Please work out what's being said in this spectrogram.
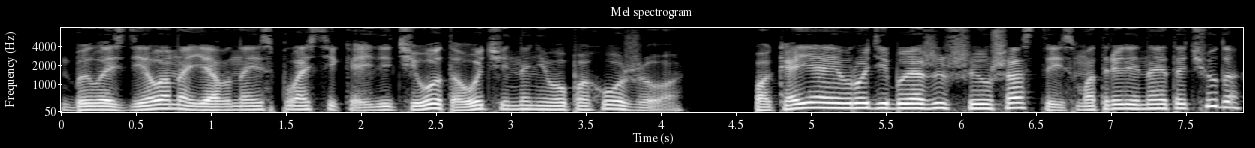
было сделано явно из пластика или чего-то очень на него похожего. Пока я и вроде бы ожившие ушастые смотрели на это чудо,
